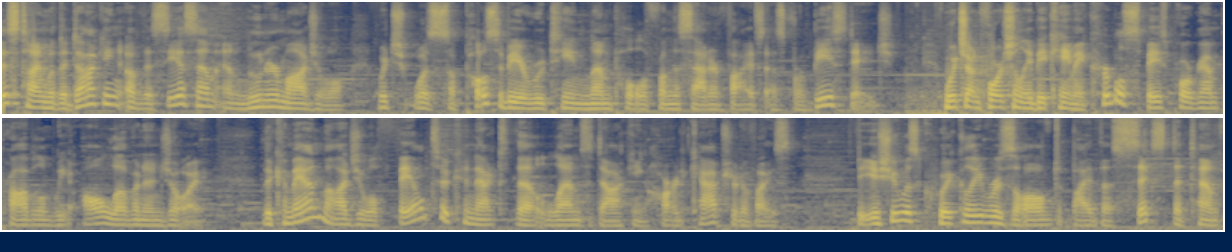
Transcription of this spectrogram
This time with the docking of the CSM and lunar module, which was supposed to be a routine LEM pull from the Saturn V's S4B stage, which unfortunately became a Kerbal Space Program problem we all love and enjoy. The command module failed to connect the LEM's docking hard capture device. The issue was quickly resolved by the sixth attempt,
